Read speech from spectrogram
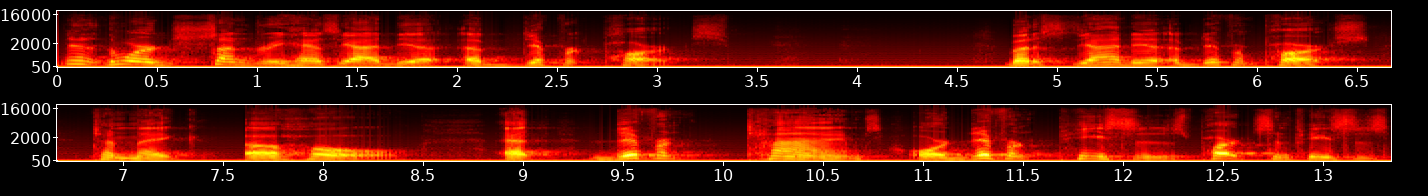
Now, the word sundry has the idea of different parts, but it's the idea of different parts to make a whole. At different times or different pieces, parts and pieces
